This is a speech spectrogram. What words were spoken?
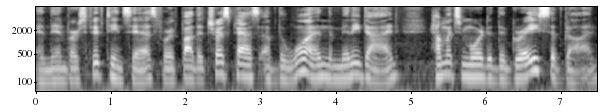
And then verse 15 says, For if by the trespass of the one the many died, how much more did the grace of God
